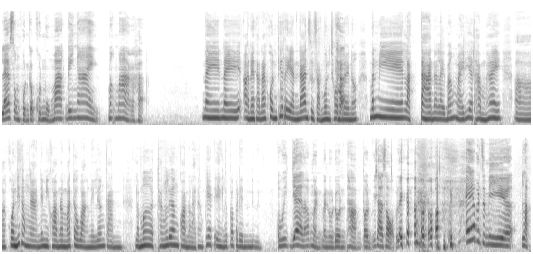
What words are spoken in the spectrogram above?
และส่งผลกับคนหมู่มากได้ง่ายมากๆอะค่ะ ในในในฐานะคนที่เรียนด้านสื่อสารมวลชนเลยเนาะมันมีหลักการอะไรบ้างไหมที่จะทำให้คนที่ทำงานเนี่ยมีความระมัดระวังในเรื่องการละเมิดทั้งเรื่องความหลากหลายทางเพศเองแล้วก็ประเด็นอื่นๆ โอ้ยแย่แล้วเหมือนมนูโดนถามตอนวิชาสอบเลย เอ๊ะมันจะมีหลัก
